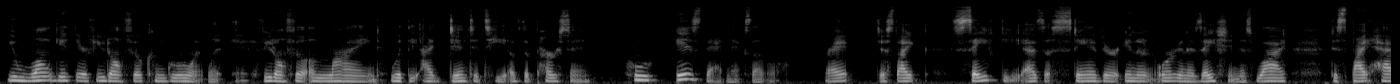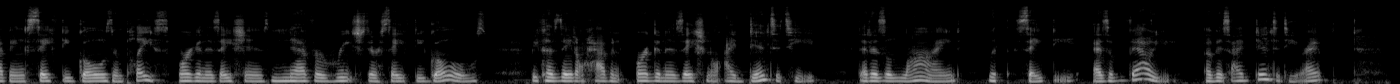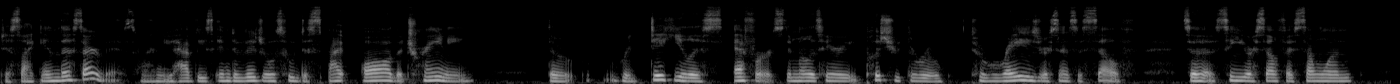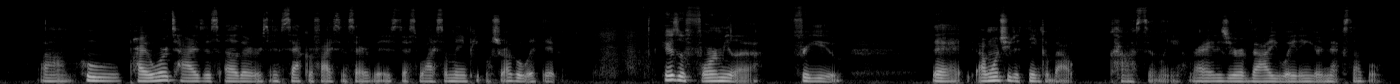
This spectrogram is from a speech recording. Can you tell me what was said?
You won't get there if you don't feel congruent with it, if you don't feel aligned with the identity of the person who is that next level, right? Just like safety as a standard in an organization is why, despite having safety goals in place, organizations never reach their safety goals because they don't have an organizational identity that is aligned with safety as a value of its identity, right? Just like in the service, when you have these individuals who, despite all the training, the ridiculous efforts the military puts you through to raise your sense of self, to see yourself as someone um, who prioritizes others and sacrifice and service. That's why so many people struggle with it. Here's a formula for you that I want you to think about constantly, right? As you're evaluating your next level.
